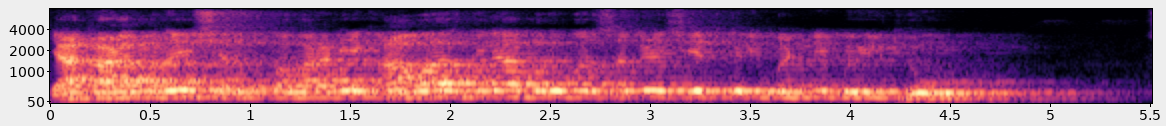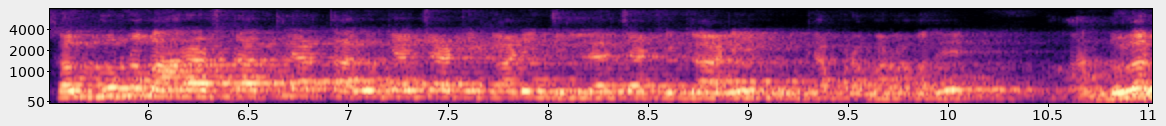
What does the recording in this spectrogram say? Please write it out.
त्या काळामध्ये शरद पवारांनी एक आवाज दिल्याबरोबर सगळे शेतकरी बंडी बैल घेऊन संपूर्ण महाराष्ट्रातल्या तालुक्याच्या ठिकाणी जिल्ह्याच्या ठिकाणी मोठ्या प्रमाणामध्ये आंदोलन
